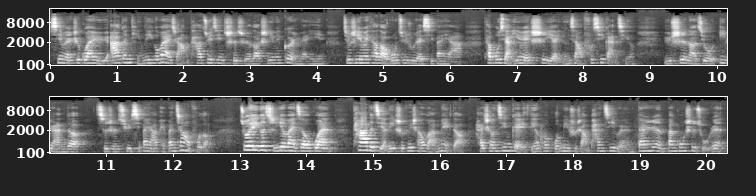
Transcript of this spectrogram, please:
新闻是关于阿根廷的一个外长，她最近辞职了，是因为个人原因，就是因为她老公居住在西班牙，她不想因为事业影响夫妻感情，于是呢就毅然的辞职去西班牙陪伴丈夫了。作为一个职业外交官，她的简历是非常完美的，还曾经给联合国秘书长潘基文担任办公室主任。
